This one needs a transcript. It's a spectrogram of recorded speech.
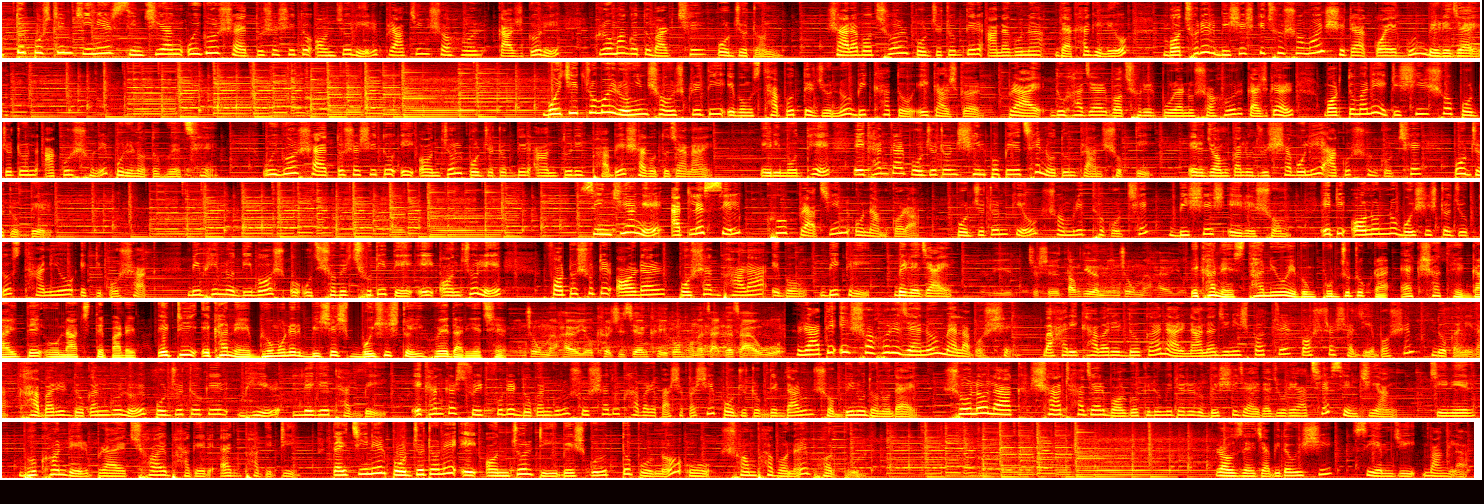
উত্তর পশ্চিম চীনের Xinjiang Uyghur স্বায়ত্তশাসিত অঞ্চলের প্রাচীন শহর কাশগড়ে ক্রমাগত বাড়ছে পর্যটন। সারা বছর পর্যটকদের আনাগোনা দেখা গেলেও বছরের বিশেষ কিছু সময় সেটা কয়েক গুণ বেড়ে যায়। বৈচিত্র্যময় রঙিন সংস্কৃতি এবং স্থাপত্যের জন্য বিখ্যাত এই কাশগড় প্রায় দু হাজার বছরের পুরানো শহর কাশগড় বর্তমানে একটি শীর্ষ পর্যটন আকর্ষণে পরিণত হয়েছে। উইগোর স্বায়ত্তশাসিত এই অঞ্চল পর্যটকদের আন্তরিকভাবে স্বাগত জানায়। এরই মধ্যে এখানকার পর্যটন শিল্প পেয়েছে নতুন প্রাণশক্তি। এর জমকালো দৃশ্যাবলী আকর্ষণ করছে পর্যটকদের। সিনচিয়াংয়ে অ্যাটলেস সিল্ক খুব প্রাচীন ও নামকরা। পর্যটনকেও সমৃদ্ধ করছে বিশেষ এই রেশম। এটি অনন্য বৈশিষ্ট্যযুক্ত স্থানীয় একটি পোশাক। বিভিন্ন দিবস ও উৎসবের ছুটিতে এই অঞ্চলে ফটোশুটের অর্ডার, পোশাক ভাড়া এবং বিক্রি বেড়ে যায়। এখানে স্থানীয় এবং পর্যটকরা একসাথে গাইতে ও নাচতে পারে। এটি এখানে ভ্রমণের বিশেষ বৈশিষ্ট্যই হয়ে দাঁড়িয়েছে। রাতে এই শহরে যেন মেলা বসে। বাহারি খাবারের দোকান আর নানা জিনিসপত্রের পশ্রা সাজিয়ে বসেন দোকানিরা। খাবারের দোকানগুলোয় পর্যটকের ভিড় লেগে থাকবেই। এখানকার স্ট্রিট ফুডের দোকানগুলো সুস্বাদু খাবারের পাশাপাশি পর্যটকদের দারুণ সব বিনোদনও দেয়। ষোলো লাখ ষাট হাজার বর্গ কিলোমিটারেরও বেশি জায়গা জুড়ে আছে সিনচিয়াং। চীনের ভূখণ্ডের প্রায় ছয় ভাগের এক ভাগেটি। তাই চীনের পর্যটনে এই অঞ্চলটি বেশ গুরুত্বপূর্ণ ও সম্ভাবনায় ভরপুর। রওজায় জাবিদা ঐশী, সিএমজি বাংলা।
